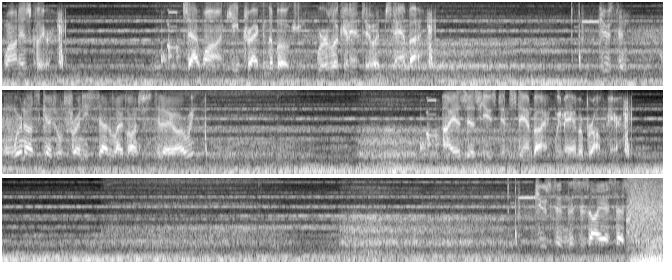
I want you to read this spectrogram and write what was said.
Sat-1 is clear. Sat-1, keep tracking the bogey. We're looking into it. Stand by. Houston, we're not scheduled for any satellite launches today, are we? ISS Houston, stand by. We may have a problem here. Houston, this is ISS. Just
